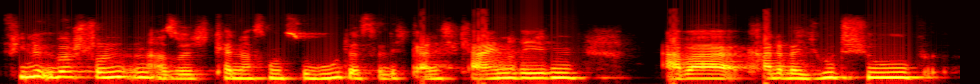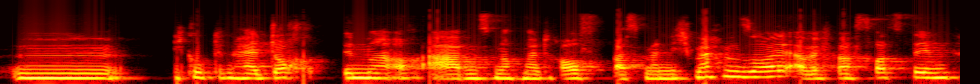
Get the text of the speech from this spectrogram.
viele Überstunden. Also ich kenne das nur so gut, das will ich gar nicht kleinreden. Aber gerade bei YouTube, mh, mm, ich gucke dann halt doch immer auch abends nochmal drauf, was man nicht machen soll. Aber ich mache trotzdem,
